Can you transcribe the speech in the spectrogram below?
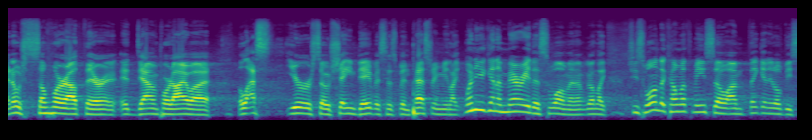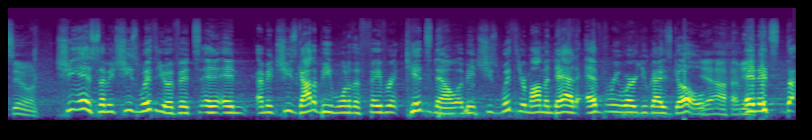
I know somewhere out there in Davenport, Iowa, the last year or so, Shane Davis has been pestering me like, "When are you going to marry this woman?" I'm going like, "She's willing to come with me, so I'm thinking it'll be soon." She is. I mean, she's with you. If it's and, and I mean, she's got to be one of the favorite kids now. I mean, she's with your mom and dad everywhere you guys go. Yeah, I mean- and it's. The,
